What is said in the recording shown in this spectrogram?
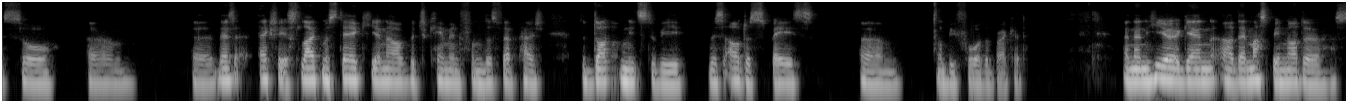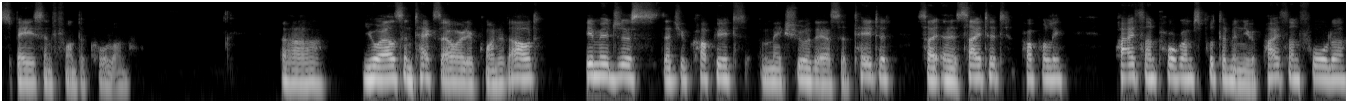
so um, uh, there's actually a slight mistake here now, which came in from this web page. The dot needs to be without a space um, before the bracket. And then here again, uh, there must be not a space in front of the colon. Uh, URLs and text I already pointed out. Images that you copied, make sure they are cited, uh, cited properly. Python programs, put them in your Python folder.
